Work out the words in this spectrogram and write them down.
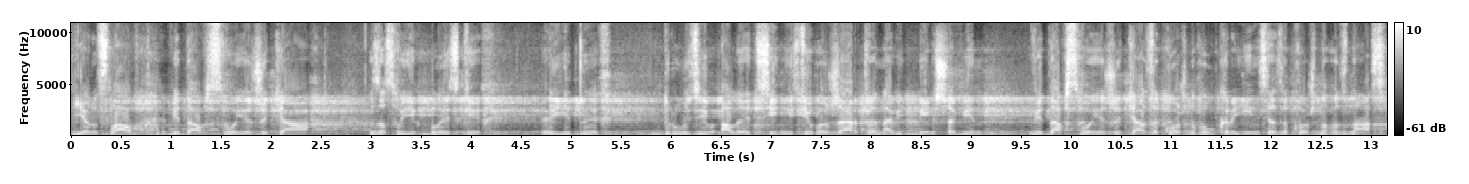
Ярослав віддав своє життя за своїх близьких, рідних, друзів, але цінність його жертви навіть більша. Він віддав своє життя за кожного українця, за кожного з нас.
